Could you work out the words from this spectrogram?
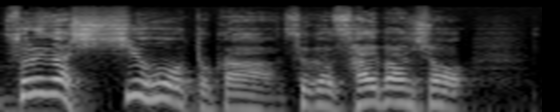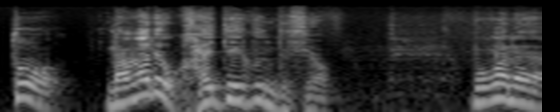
それが司法とかそれから裁判所と流れを変えていくんですよ。僕はね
